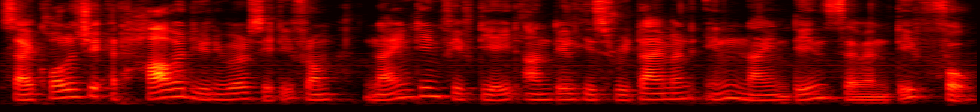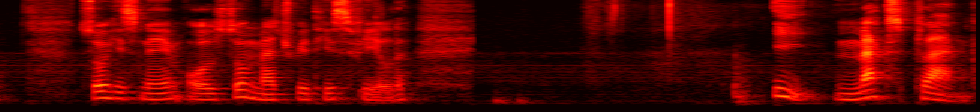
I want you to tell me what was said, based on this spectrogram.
psychology at Harvard University from 1958 until his retirement in 1974. So his name also matched with his field. E. Max Planck.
